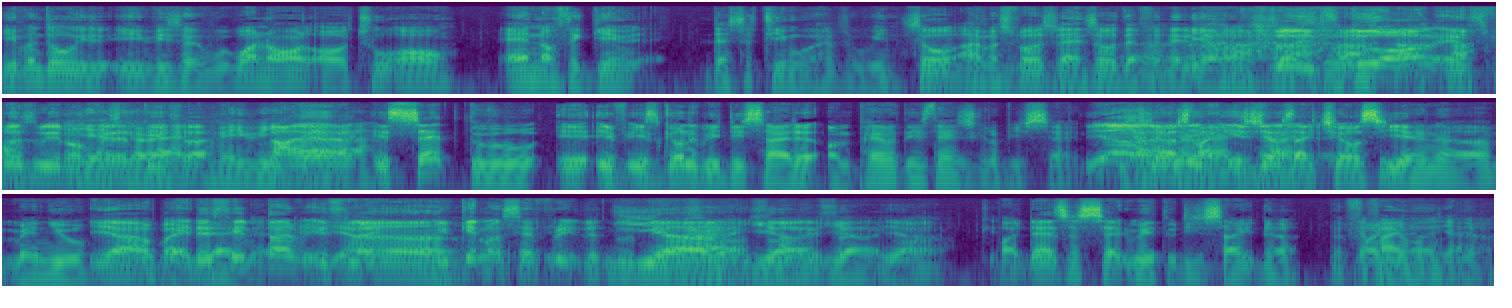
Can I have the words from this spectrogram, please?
Even though if it's a one all or two all, end of the game, that's a team will have to win. So I'm a Spurs fan, so definitely I want So Spurs it's to win. two all and Spurs win on yes, penalties. correct. ah. Maybe. Uh, yeah. It's sad to if it's going to be decided on penalties, then it's going to be sad. Yeah, it's just like it's just like Chelsea and uh, Man U. Yeah, but at the then. same time, it's Yeah. like you cannot separate the two teams. Yeah, you know? So yeah, yeah, like, yeah. okay. But that's a sad way to decide the the, The final. final, yeah.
